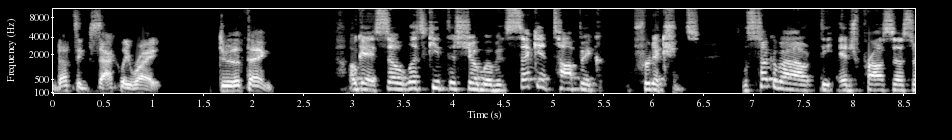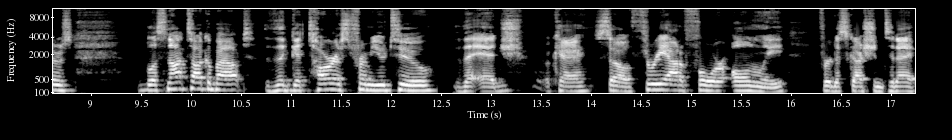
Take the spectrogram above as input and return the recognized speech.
that's exactly right. Do the thing. Okay, so let's keep this show moving. Second topic predictions. Let's talk about the edge processors. Let's not talk about the guitarist from U2, the Edge. Okay, so three out of four only for discussion today.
